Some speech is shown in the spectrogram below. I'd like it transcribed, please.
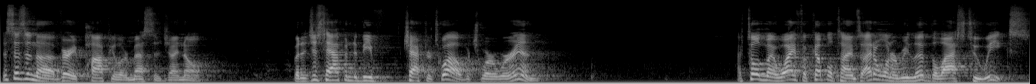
This isn't a very popular message, I know but it just happened to be chapter 12, which where we're in. I've told my wife a couple times I don't want to relive the last two weeks.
